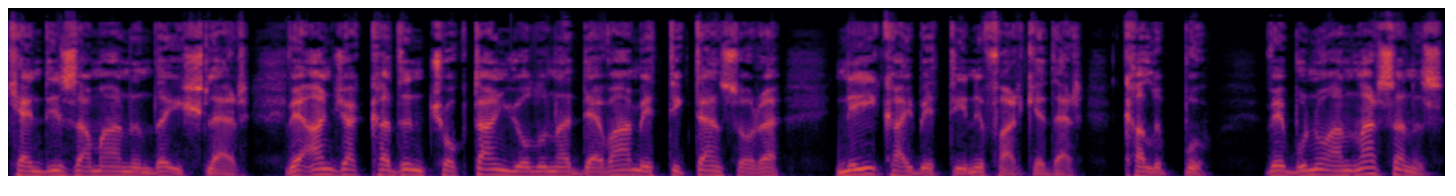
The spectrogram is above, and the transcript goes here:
kendi zamanında işler ve ancak kadın çoktan yoluna devam ettikten sonra neyi kaybettiğini fark eder. Kalıp bu. Ve bunu anlarsanız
